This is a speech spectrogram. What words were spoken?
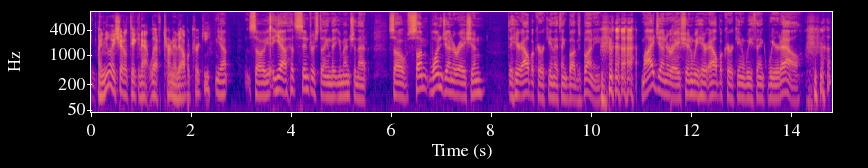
yeah. I knew I should have taken that left turn at Albuquerque. Yep. So yeah, that's interesting that you mentioned that. So some one generation they hear Albuquerque and they think Bugs Bunny. My generation, we hear Albuquerque and we think Weird Al.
